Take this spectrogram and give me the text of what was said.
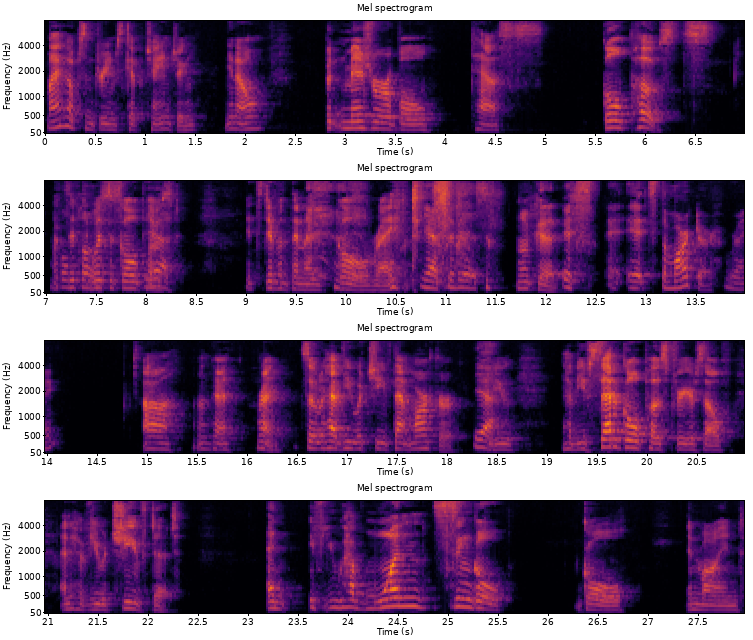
My hopes and dreams kept changing, you know, but measurable tasks, goal posts. What's it? What's a goal yeah. post? It's different than a goal, right? Yes, it is. Oh, good. It's it's the marker, right? Ah, okay, right. So have you achieved that marker? Yeah. Have you have you set a goalpost for yourself and have you achieved it? And if you have one single goal in mind,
